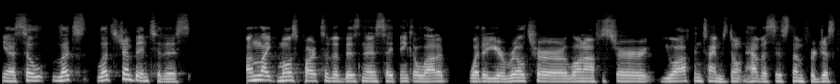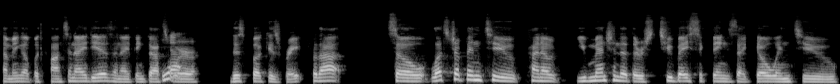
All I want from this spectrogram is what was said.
yeah so let's let's jump into this unlike most parts of a business i think a lot of whether you're a realtor or a loan officer you oftentimes don't have a system for just coming up with content ideas and i think that's yeah. where this book is great for that so let's jump into kind of you mentioned that there's two basic things that go into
